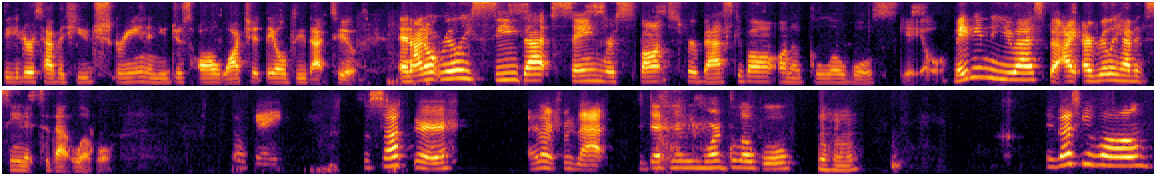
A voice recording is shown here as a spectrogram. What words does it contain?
theaters have a huge screen and you just all watch it. They'll do that too. And I don't really see that same response for basketball on a global scale. Maybe in the US, but I, I really haven't seen it to that level. Okay. So soccer, I learned from that It's definitely more global. hmm And basketball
